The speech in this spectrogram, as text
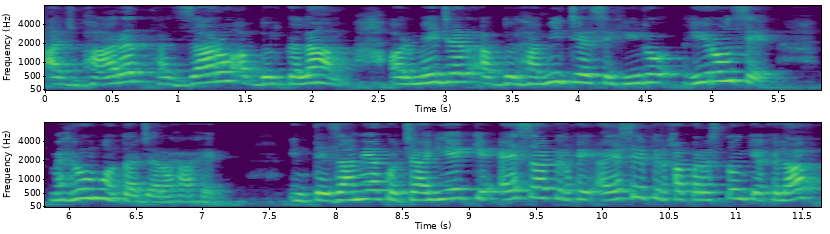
आज भारत हज़ारों अब्दुल कलाम और मेजर अब्दुल हमीद जैसे हीरो, हीरों से महरूम होता जा रहा है। इंतजामिया को चाहिए कि ऐसा फिर ऐसे फिरका परस्तों के खिलाफ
